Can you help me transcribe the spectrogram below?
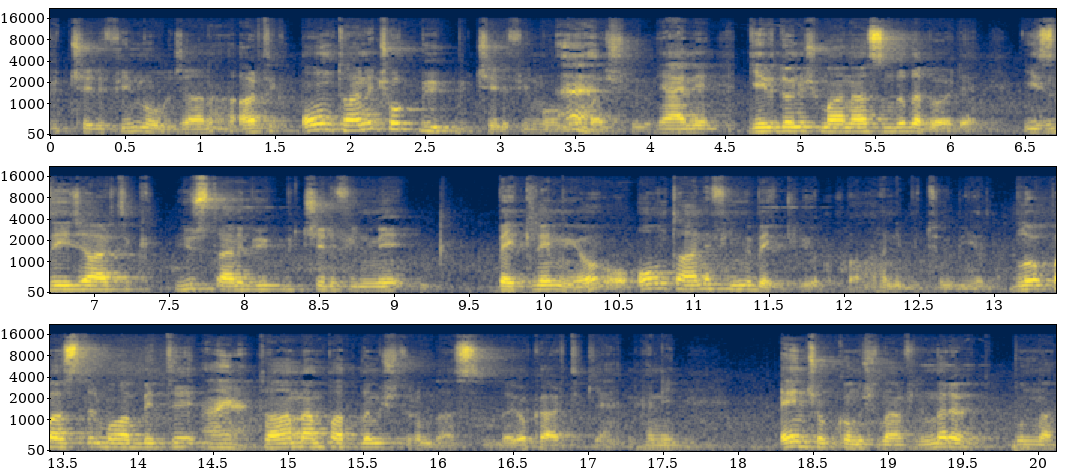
bütçeli film olacağına artık 10 tane çok büyük bütçeli film olmaya Evet. başlıyor. Yani geri dönüş manasında da böyle. İzleyici artık 100 tane büyük bütçeli filmi beklemiyor. O 10 tane filmi bekliyor falan hani bütün bir yıl. Blockbuster muhabbeti Aynen. tamamen patlamış durumda aslında. Yok artık yani. Hani en çok konuşulan filmler evet bunlar.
